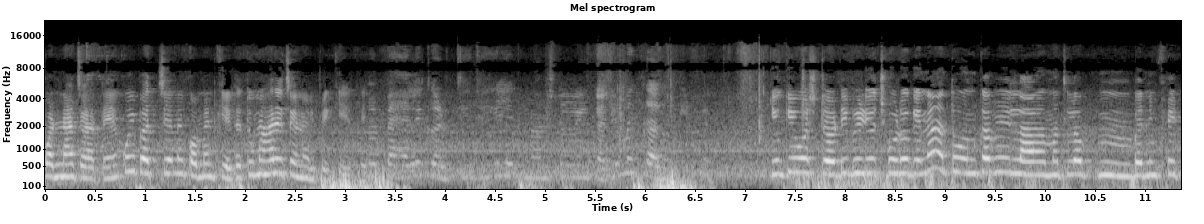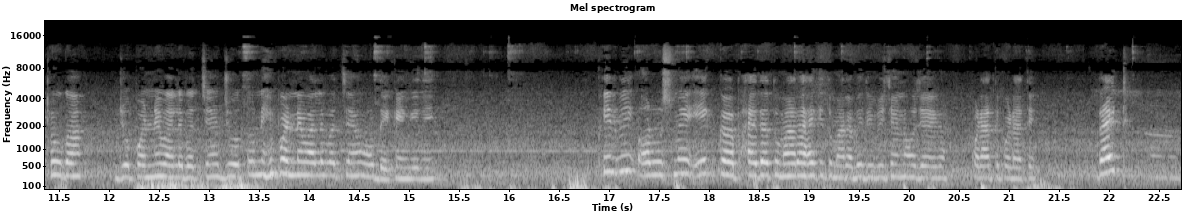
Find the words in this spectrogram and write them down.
पढ़ना चाहते हैं। कोई बच्चे ने कमेंट किए थे तुम्हारे चैनल पे किए थे। करूँगी। क्योंकि वो स्टडी वीडियो छोड़ोगे ना तो उनका भी ला मतलब बेनिफिट होगा। जो पढ़ने वाले बच्चे हैं, जो तो नहीं पढ़ने वाले बच्चे हैं, वो देखेंगे नहीं। फिर भी, और उसमें एक फ़ायदा तुम्हारा है कि तुम्हारा भी रिवीजन हो जाएगा, पढ़ाते पढ़ाते। राइट हाँ।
